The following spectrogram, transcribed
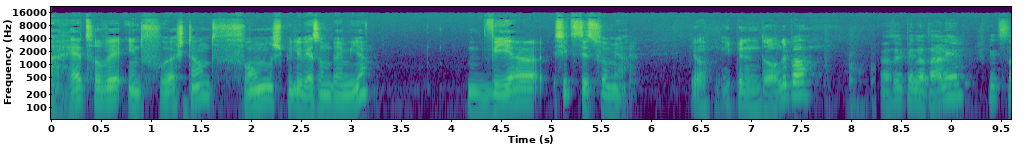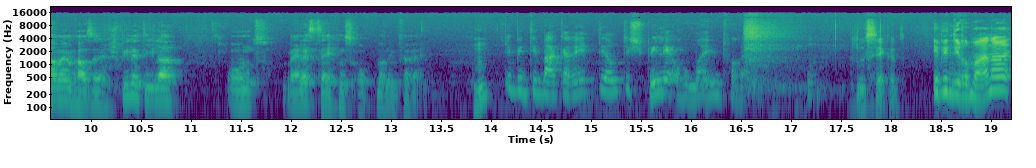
Heute habe ich den Vorstand vom Spieleversum bei mir. Wer sitzt jetzt vor mir? Ja, ich bin der Oliver. Also ich bin der Daniel, Spitzname im Hause Spieledealer und meines Zeichens Obmann im Verein. Hm? Ich bin die Margarete und die Spieleoma im Verein. Sehr gut. Ich bin die Romana,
